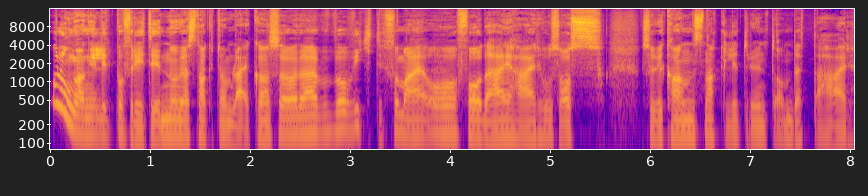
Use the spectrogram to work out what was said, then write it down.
og noen ganger litt på fritiden når vi har snakket om Leica. Så det var viktig for meg å få deg her hos oss, så vi kan snakke litt rundt om dette her.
